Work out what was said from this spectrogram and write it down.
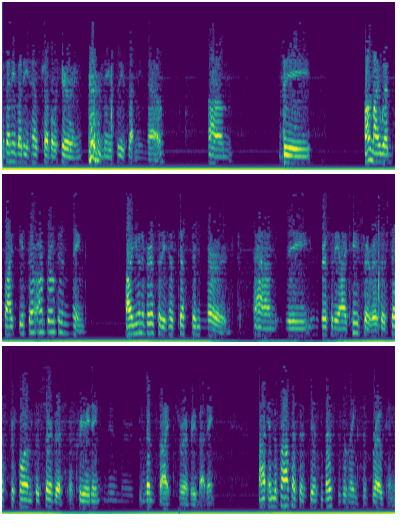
If anybody has trouble hearing me, please let me know. Um, the on my website, if there are broken links, our university has just been merged, and the university IT service has just performed the service of creating new merged websites for everybody. Uh, in the process of this, most of the links have broken,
